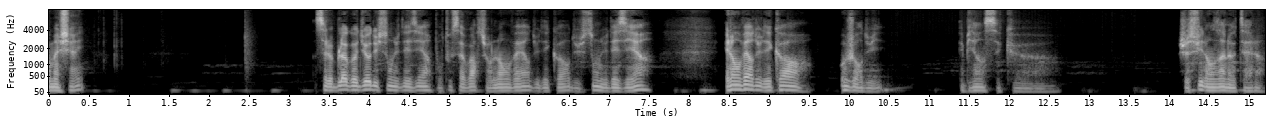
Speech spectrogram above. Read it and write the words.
ma chérie? C'est le blog audio du son du désir pour tout savoir sur l'envers du décor du son du désir. Et l'envers du décor aujourd'hui, eh bien, c'est que je suis dans un hôtel.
